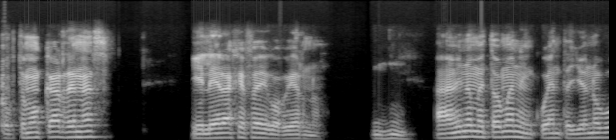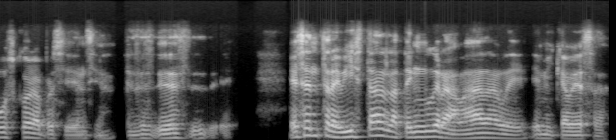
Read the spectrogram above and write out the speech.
Octomo Cárdenas y él era jefe de gobierno. A mí no me toman en cuenta, yo no busco la presidencia. esa entrevista la tengo grabada, güey, en mi cabeza.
